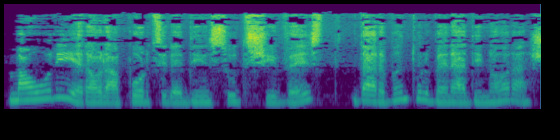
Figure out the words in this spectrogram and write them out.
Maurii erau la porțile din sud și vest, dar vântul venea din oraș.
